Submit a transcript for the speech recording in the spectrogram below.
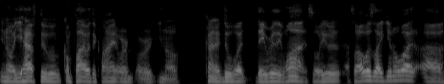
You know, you have to comply with the client or or you know, kind of do what they really want. So he was so I was like, you know what, uh,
